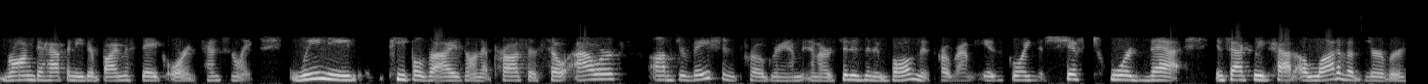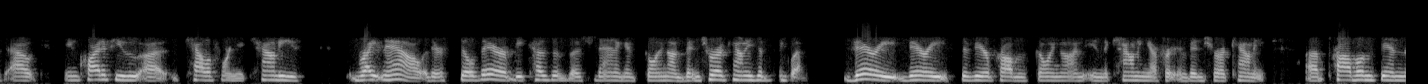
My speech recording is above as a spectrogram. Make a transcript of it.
wrong to happen either by mistake or intentionally. We need people's eyes on that process. So our observation program and our citizen involvement program is going to shift towards that. In fact, we've had a lot of observers out in quite a few uh, California counties right now. They're still there because of the shenanigans going on. Ventura County's a big one. Very, very severe problems going on in the counting effort in Ventura County. Uh, problems in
